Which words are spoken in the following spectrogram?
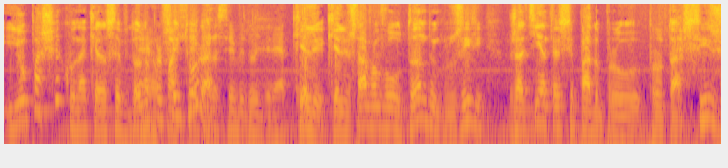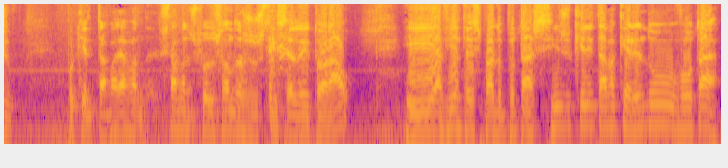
e, e, o Pacheco, né, que era servidor é, da prefeitura. era servidor direto. Que ele, que ele estava voltando, inclusive, já tinha antecipado para o Tarcísio, porque ele trabalhava, estava à disposição da Justiça Eleitoral, e havia antecipado para o Tarcísio que ele estava querendo voltar.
